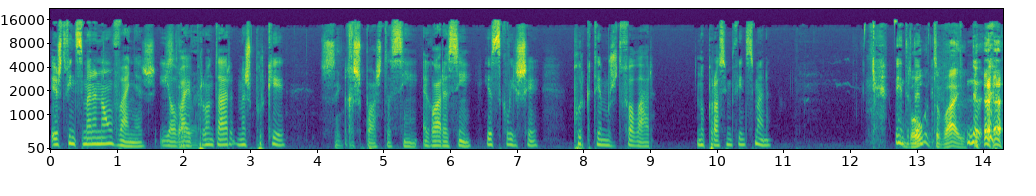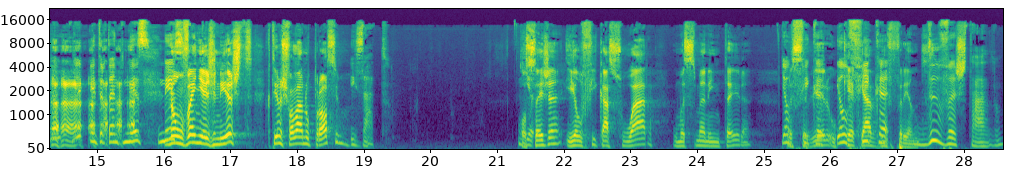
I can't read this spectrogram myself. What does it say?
Este fim de semana não venhas. E Está ele vai bem. perguntar, mas porquê? Sim. Resposta, sim. Agora sim. Esse clichê. Porque temos de falar no próximo fim de semana. Entretanto, Boa, te vai. No, entretanto, nesse, nesse... Não venhas neste, que temos de falar no próximo. Exato. Ou e seja, eu... ele fica a suar uma semana inteira ele para fica, saber o que é que há de diferente. Devastado.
